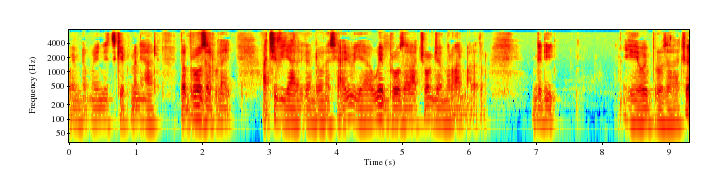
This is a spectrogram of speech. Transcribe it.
ወይም ደግሞ የ Netscape ምን ያህል በ browser ኡ ላይ achieve እያደረገ እንደሆነ ሲያዩ የ web browser ኣቸውን ጀምረዋል ማለት ነው። እንግዲህ ይሄ web browser ኣቸው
